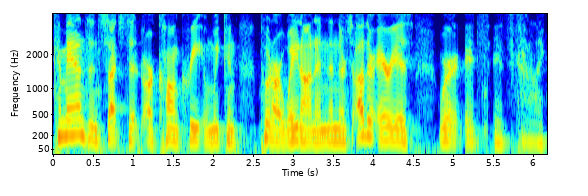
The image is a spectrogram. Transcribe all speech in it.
commands and such that are concrete and we can put our weight on. And then there's other areas where it's it's kind of like,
